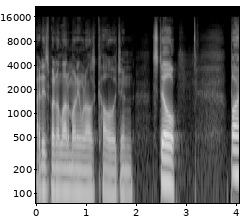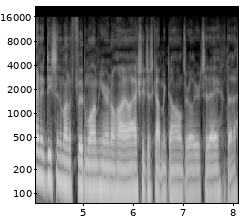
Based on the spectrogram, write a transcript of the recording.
I did spend a lot of money when I was college and still buying a decent amount of food while I'm here in Ohio. I actually just got McDonald's earlier today, the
